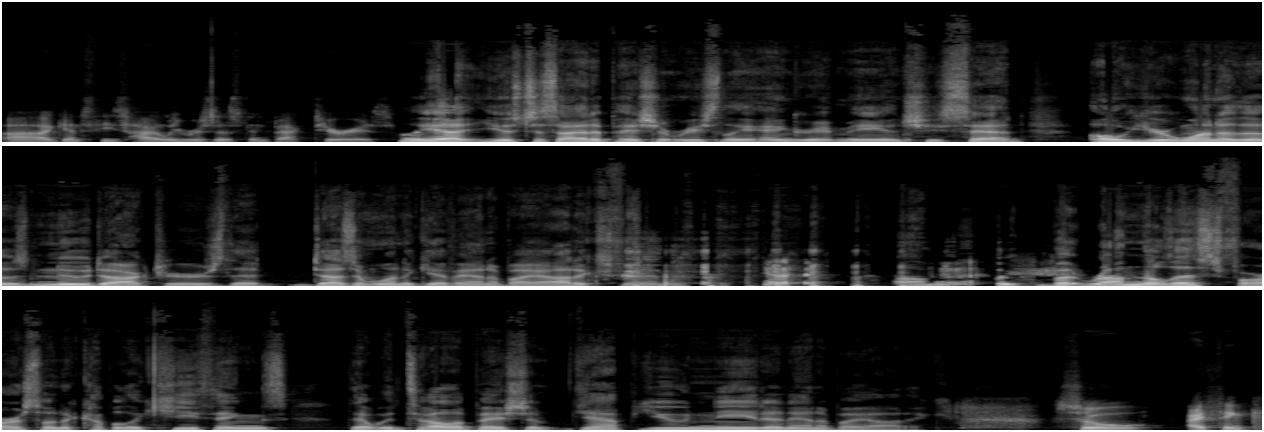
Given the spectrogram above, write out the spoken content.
uh, against these highly resistant bacteria. Well, yeah, Eustace, I had a patient recently angry at me, and she said, "Oh, you're one of those new doctors that doesn't want to give antibiotics for anything." um, but, but run the list for us on a couple of key things that would tell a patient, "Yep, you need an antibiotic." So I think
